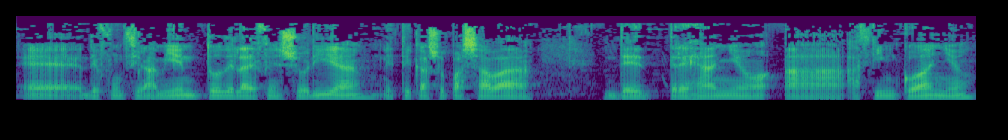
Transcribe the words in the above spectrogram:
eh, de funcionamiento de la defensoría. En este caso pasaba de tres años a, cinco años.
